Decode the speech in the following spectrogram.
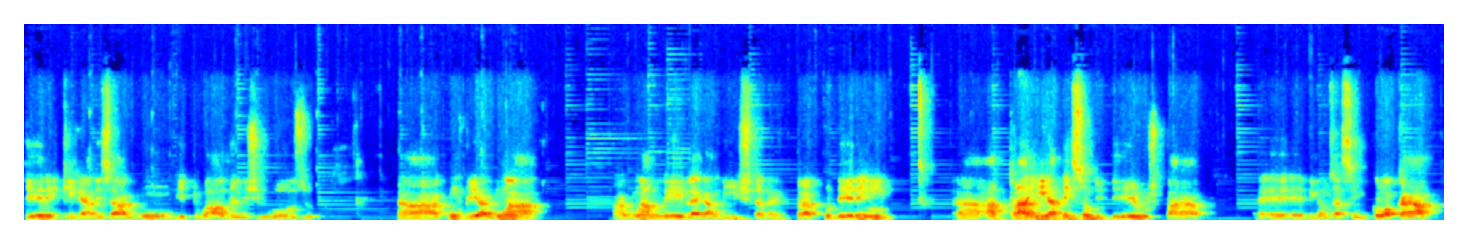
terem que realizar algum ritual religioso, a, a cumprir alguma alguma lei legalista, né, para poderem a, atrair a atenção de Deus, para, é, é, digamos assim, colocar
